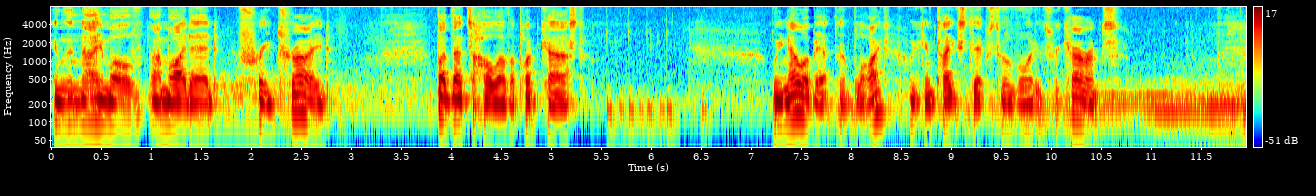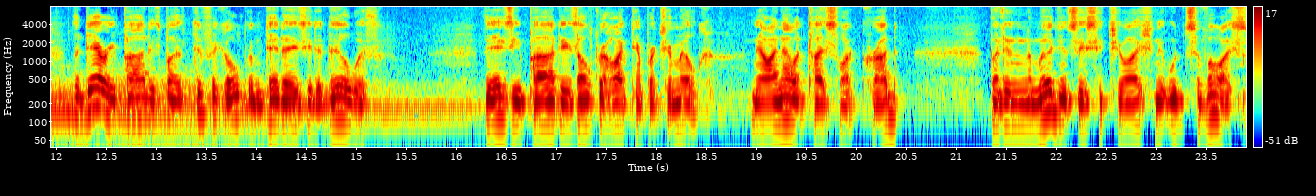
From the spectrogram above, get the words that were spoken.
in the name of, I might add, free trade. But that's a whole other podcast. We know about the blight. We can take steps to avoid its recurrence. The dairy part is both difficult and dead easy to deal with. The easy part is ultra high temperature milk. Now I know it tastes like crud but in an emergency situation it would suffice.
